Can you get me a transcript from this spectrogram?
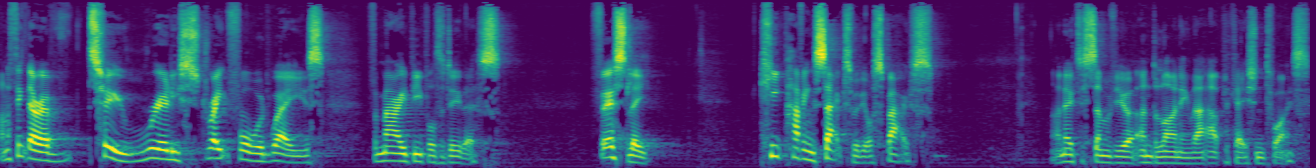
And I think there are two really straightforward ways for married people to do this. Firstly, keep having sex with your spouse. I notice some of you are underlining that application twice.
